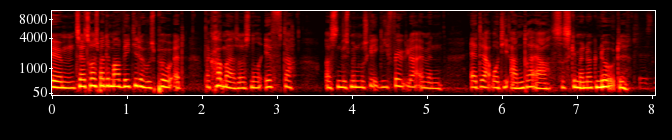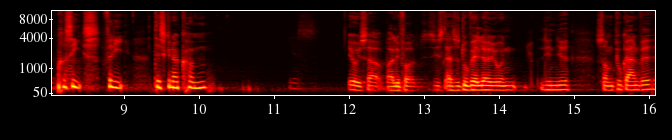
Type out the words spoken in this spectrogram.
Øh, så jeg tror også bare, det er meget vigtigt at huske på, at der kommer altså også noget efter, og sådan, hvis man måske ikke lige føler, at man er der, hvor de andre er, så skal man nok nå det. Præcis, fordi det skal nok komme. Jo, især bare lige for sidst. Altså, du vælger jo en linje, som du gerne vil,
